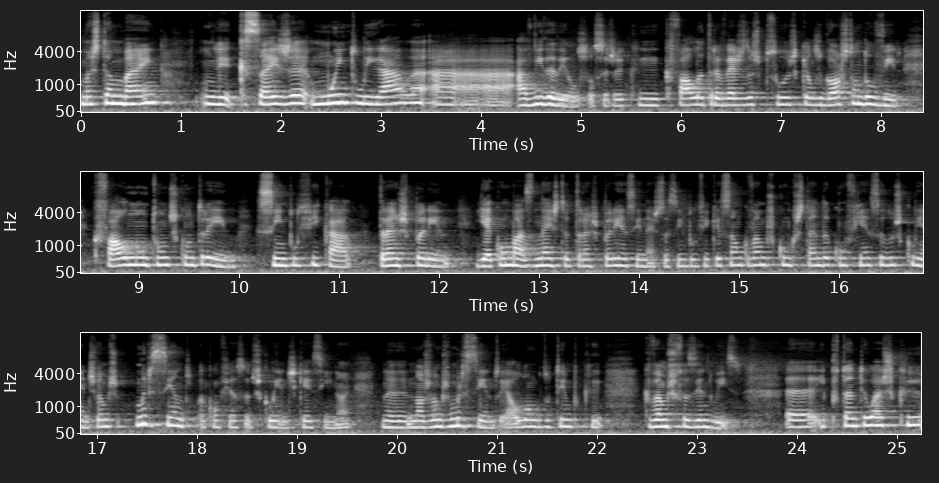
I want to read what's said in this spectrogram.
mas também que seja muito ligada à, à, à vida deles, ou seja, que, que fale através das pessoas que eles gostam de ouvir, que fale num tom descontraído, simplificado, transparente. E é com base nesta transparência e nesta simplificação que vamos conquistando a confiança dos clientes, vamos merecendo a confiança dos clientes, que é assim, não é? Nós vamos merecendo, é ao longo do tempo que, que vamos fazendo isso. Uh, e portanto eu acho que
